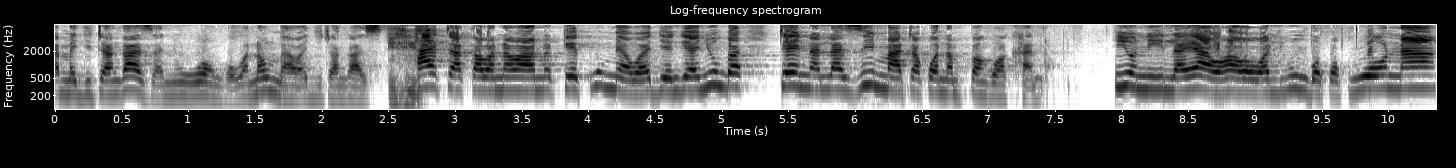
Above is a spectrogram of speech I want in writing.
amejitangaza ni uongo. Wanaume hawajitangazi. Mm -hmm. hata akawa na wanawake kumi awajengea nyumba tena lazima atakuwa na mpango wa kando. Hiyo ni ila yao. Hawa waliumbwa kwa kuona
